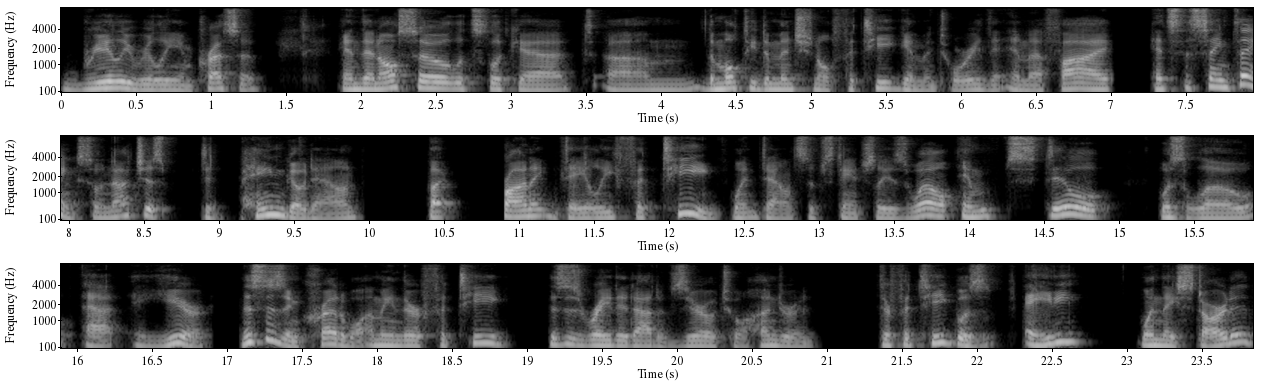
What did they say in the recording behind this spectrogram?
Really, really impressive. And then also, let's look at um, the multidimensional fatigue inventory, the MFI. It's the same thing. So, not just did pain go down, but chronic daily fatigue went down substantially as well and still was low at a year. This is incredible. I mean, their fatigue, this is rated out of zero to 100. Their fatigue was 80 when they started.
